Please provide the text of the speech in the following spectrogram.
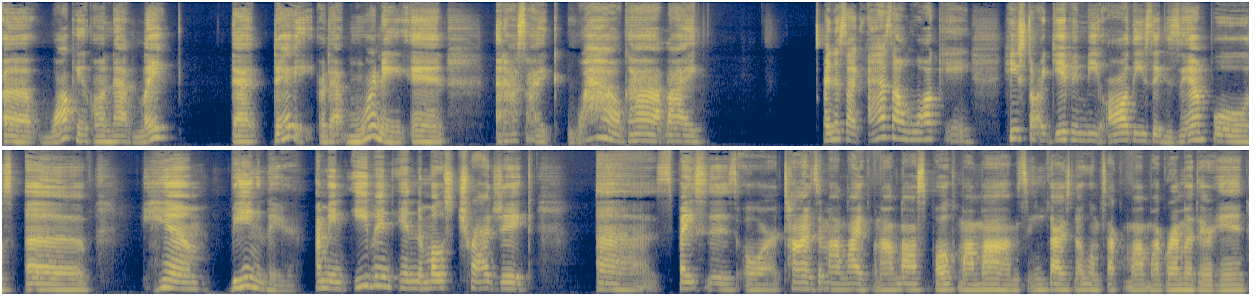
uh walking on that lake that day or that morning, and and I was like, wow, God, like and it's like as I'm walking, he started giving me all these examples of him being there. I mean, even in the most tragic uh spaces or times in my life when I lost both my moms, and you guys know who I'm talking about, my grandmother and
